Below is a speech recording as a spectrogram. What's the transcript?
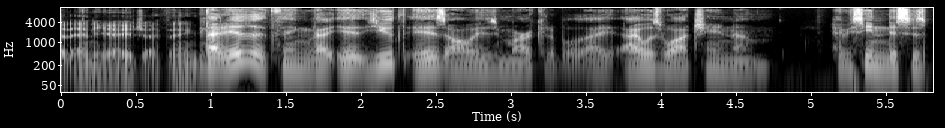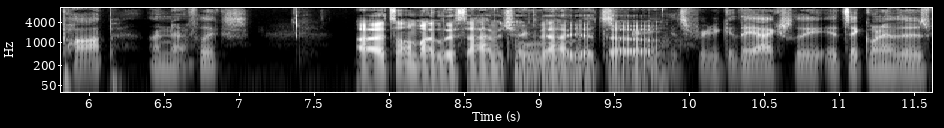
at any age i think that is a thing. That is, youth is always marketable. I, I was watching. Um, have you seen This Is Pop on Netflix? uh, it's on my list i haven't checked it out yet it's pretty- though it's pretty good. They actually, it's like one of those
